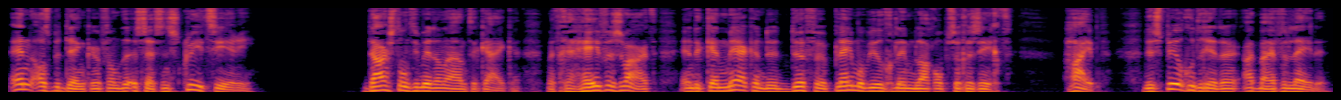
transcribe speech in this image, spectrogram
en als bedenker van de Assassin's Creed serie. Daar stond hij me dan aan te kijken, met geheven zwaard en de kenmerkende duffe Playmobil glimlach op zijn gezicht. Hype, de speelgoedridder uit mijn verleden.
